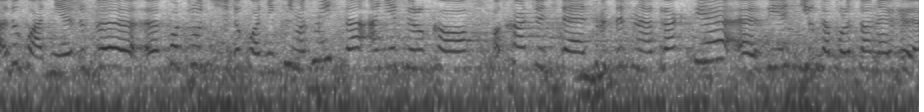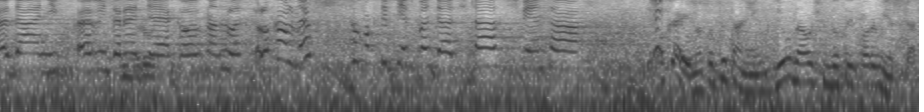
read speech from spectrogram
A dokładnie, żeby e, poczuć dokładnie klimat miejsca, a nie tylko odhaczyć te turystyczne atrakcje, e, zjeść kilka polecanych e, dań w, internecie jako znanych lo- lokalnych, tylko faktycznie spędzać czas, święta. Okej, no to pytanie, gdzie udało się do tej pory mieszkać?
